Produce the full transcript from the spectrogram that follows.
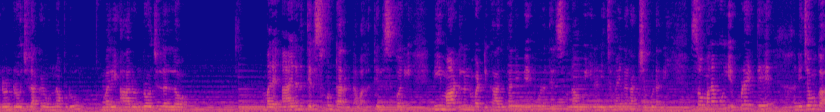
రెండు రోజులు అక్కడ ఉన్నప్పుడు మరి ఆ రెండు రోజులలో మరి ఆయనను తెలుసుకుంటారంట వాళ్ళు. తెలుసుకొని నీ మాటలను బట్టి కాదు కానీ మేము కూడా తెలుసుకున్నాము. ఈయన నిజమైన రక్షకుడని. సో మనము ఎప్పుడైతే నిజముగా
